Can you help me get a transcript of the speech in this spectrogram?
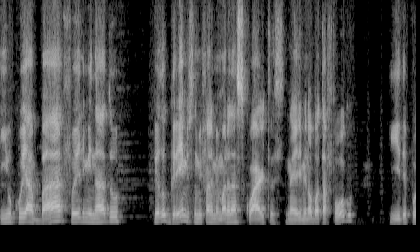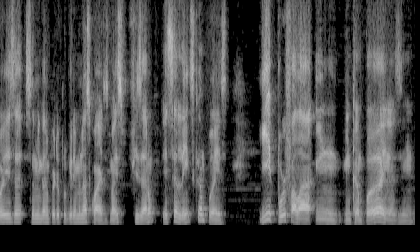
e o Cuiabá foi eliminado pelo Grêmio, se não me falha a memória, nas quartas. Né? Eliminou o Botafogo e depois, se não me engano, perdeu para o Grêmio nas quartas. Mas fizeram excelentes campanhas. E por falar em, em campanhas, em,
